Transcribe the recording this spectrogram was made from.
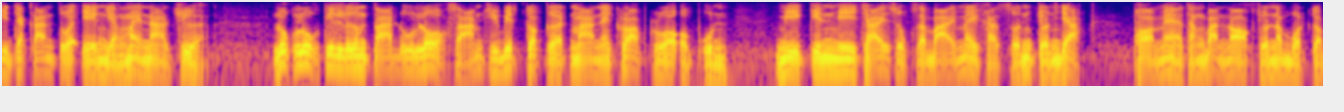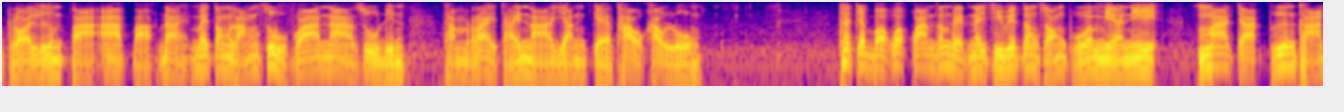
กิจการตัวเองอย่างไม่น่าเชื่อ ลูกๆที่ลืมตาดูโลกสามชีวิตก็เกิดมาในครอบครัวอบอุ่น มีกินมีใช้สุขสบายไม่ขัดสนจนยาก พ่อแม่ทางบ้านนอกชนบทก็พลอยลืมตาอ้าปากได้ ไม่ต้องหลังสู้ฟ้าหน้าสู้ดินทำไร่ไถนายันแก่เท่าเข้าลง ถ้าจะบอกว่าความสำเร็จในชีวิตทั้งสองผัวเมียนี้ มาจากพื้นฐาน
